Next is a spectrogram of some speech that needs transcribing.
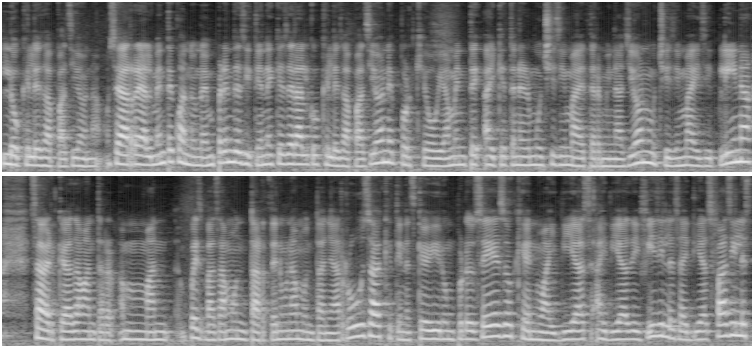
lo que les apasiona. O sea, realmente cuando uno emprende sí tiene que ser algo que les apasione porque obviamente hay que tener muchísima determinación, muchísima disciplina, saber que vas a, montar, pues vas a montarte en una montaña rusa, que tienes que vivir un proceso, que no hay días, hay días difíciles, hay días fáciles.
